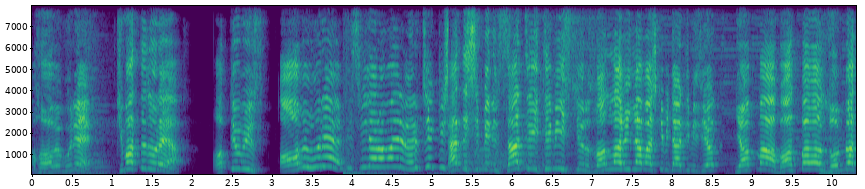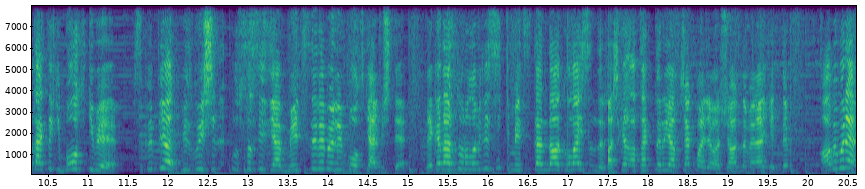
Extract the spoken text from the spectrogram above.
Abi bu ne? Kim atladı oraya? Atlıyor muyuz? Abi bu ne? Bismillahirrahmanirrahim örümcekmiş. Kardeşim benim sadece itemi istiyoruz. Vallahi billahi başka bir derdimiz yok. Yapma batma zombi ataktaki boss gibi. Sıkıntı yok biz bu işin ustasıyız ya. Metis'te de böyle bir boss gelmişti. Ne kadar zor olabilirsin ki Metis'ten daha kolaysındır. Başka atakları yapacak mı acaba? Şu anda merak ettim. Abi bu ne?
